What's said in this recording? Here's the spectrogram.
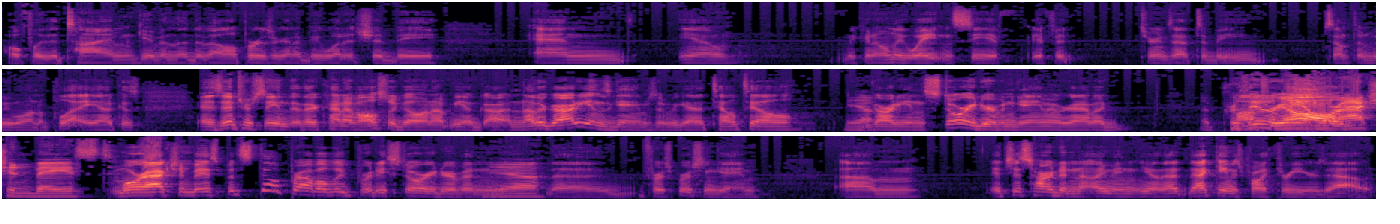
Hopefully, the time given the developers are going to be what it should be, and you know, we can only wait and see if if it turns out to be something we want to play. Because it's interesting that they're kind of also going up. You know, another Guardians game. So we got a Telltale Yep. Guardians story-driven game, and we're gonna have a Presumably a Montreal- more action based. more action based, but still probably pretty story driven Yeah. uh, first person game. Um, it's just hard to know. I mean, you know, that, that game is probably three years out.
